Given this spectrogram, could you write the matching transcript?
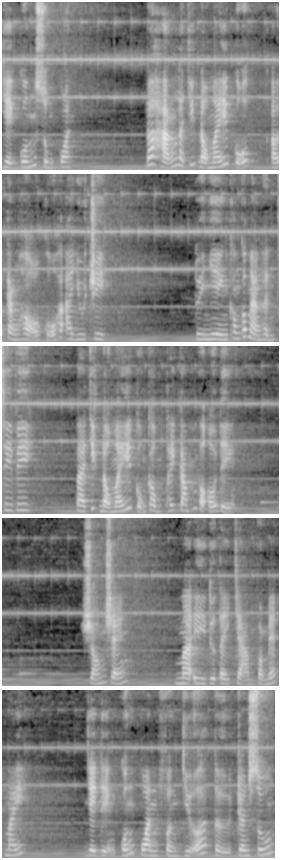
dây quấn xung quanh. Đó hẳn là chiếc đầu máy của ở căn hộ của ayuji. Tuy nhiên, không có màn hình tv và chiếc đầu máy cũng không thấy cắm vào ổ điện. Rón rén, mai đưa tay chạm vào mép máy. Dây điện quấn quanh phần giữa từ trên xuống,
